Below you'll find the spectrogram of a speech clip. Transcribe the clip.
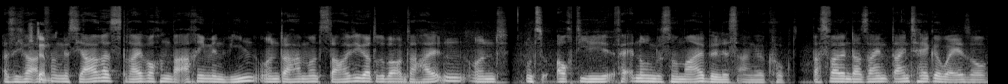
also ich war Stimmt. Anfang des Jahres drei Wochen bei Achim in Wien und da haben wir uns da häufiger drüber unterhalten und uns auch die Veränderung des Normalbildes angeguckt. Was war denn da sein, dein Takeaway so?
